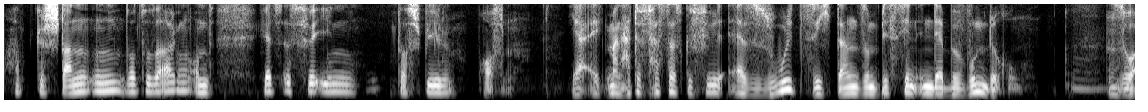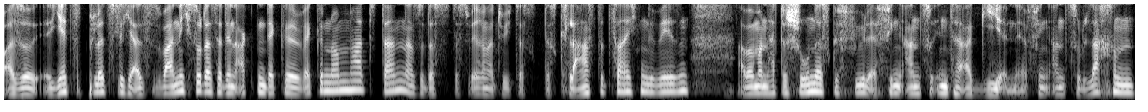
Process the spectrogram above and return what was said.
hat gestanden sozusagen und jetzt ist für ihn das Spiel offen. Ja, man hatte fast das Gefühl, er suhlt sich dann so ein bisschen in der Bewunderung. So, also jetzt plötzlich, also es war nicht so, dass er den Aktendeckel weggenommen hat dann, also das, das wäre natürlich das, das klarste Zeichen gewesen, aber man hatte schon das Gefühl, er fing an zu interagieren, er fing an zu lachen,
